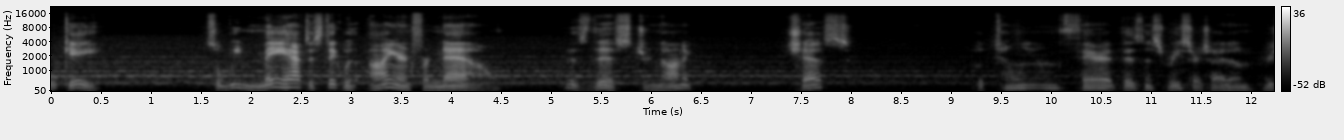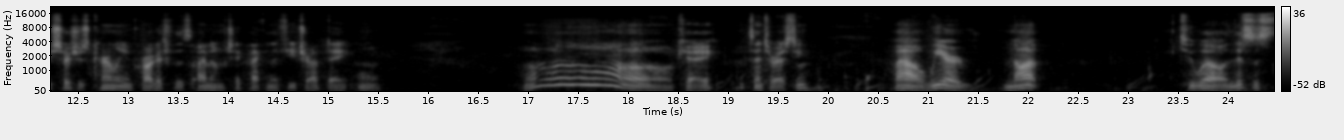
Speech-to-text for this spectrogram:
Okay. So we may have to stick with iron for now. What is this? Draconic chest? Plutonium ferret business research item. Research is currently in progress for this item. Check back in the future update. Oh, oh okay. That's interesting. Wow, we are not too well. And this is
